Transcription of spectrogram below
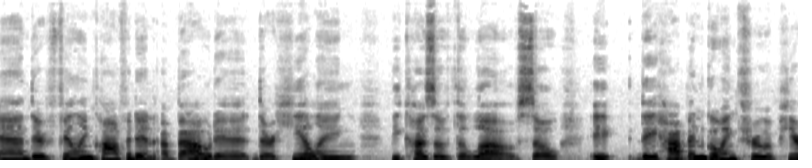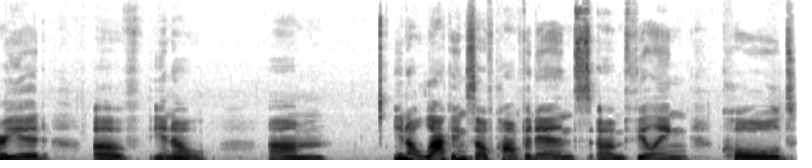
and they're feeling confident about it. They're healing because of the love. So it, they have been going through a period of, you know, um, you know, lacking self-confidence, um, feeling cold,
